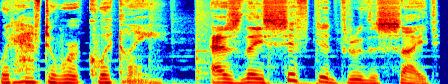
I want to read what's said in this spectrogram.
would have to work quickly. As they sifted through the site,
